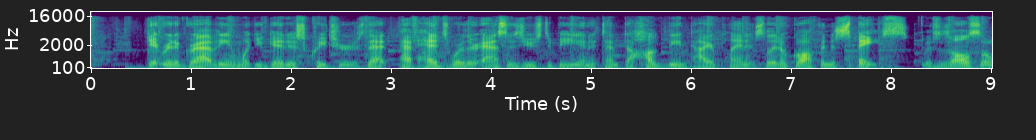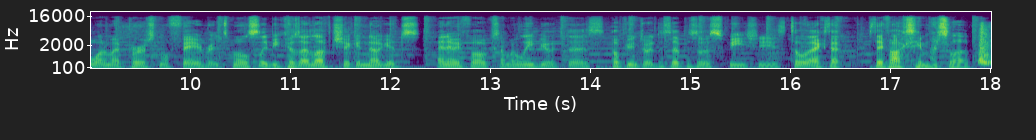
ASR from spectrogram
Get rid of gravity, and what you get is creatures that have heads where their asses used to be and attempt to hug the entire planet so they don't go off into space. This is also one of my personal favorites, mostly because I love chicken nuggets. Anyway, folks, I'm going to leave you with this. Hope you enjoyed this episode of Species. Till next time, stay foxy much love.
